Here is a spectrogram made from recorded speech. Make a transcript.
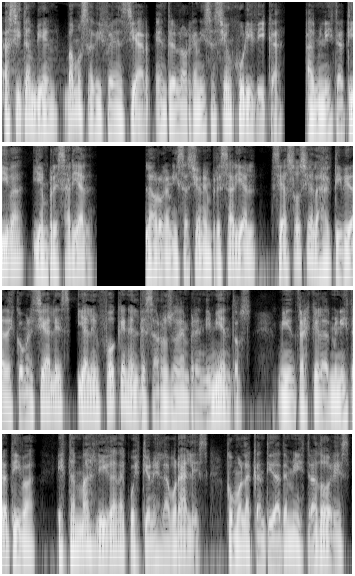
Así también vamos a diferenciar entre la organización jurídica, administrativa y empresarial, la organización empresarial se asocia a las actividades comerciales y al enfoque en el desarrollo de emprendimientos, mientras que la administrativa está más ligada a cuestiones laborales, como la cantidad de administradores,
